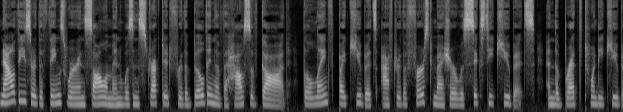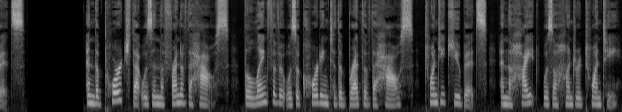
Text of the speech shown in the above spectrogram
Now these are the things wherein Solomon was instructed for the building of the house of God. The length by cubits after the first measure was sixty cubits, and the breadth twenty cubits. And the porch that was in the front of the house, the length of it was according to the breadth of the house, twenty cubits, and the height was a hundred twenty.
